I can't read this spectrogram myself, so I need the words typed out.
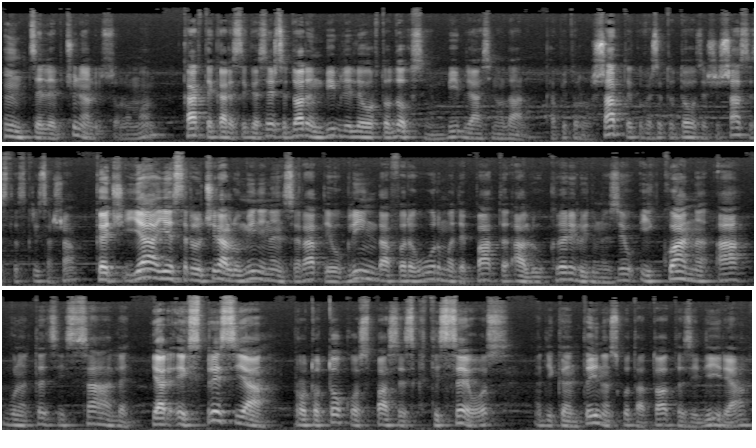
Înțelepciunea lui Solomon, carte care se găsește doar în Bibliile ortodoxe, în Biblia sinodală. Capitolul 7, cu versetul 26, stă scris așa, căci ea este rălucirea luminii neînsărate, oglinda fără urmă de pată a lucrării lui Dumnezeu, icoană a bunătății sale. Iar expresia prototokos pases ctiseos, adică întâi născuta toată zidirea,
